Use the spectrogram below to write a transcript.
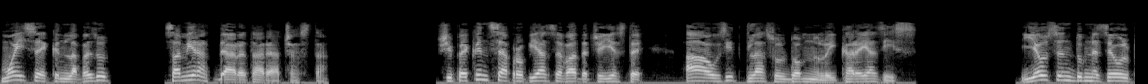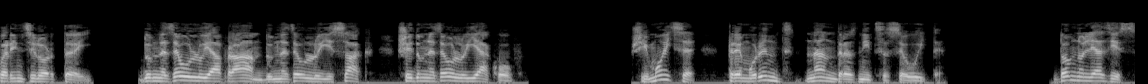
Moise, când l-a văzut, s-a mirat de arătarea aceasta. Și pe când se apropia să vadă ce este, a auzit glasul Domnului care i-a zis, Eu sunt Dumnezeul părinților tăi, Dumnezeul lui Avraam, Dumnezeul lui Isaac și Dumnezeul lui Iacov. Și Moise, tremurând, n-a îndrăznit să se uite. Domnul i-a zis,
